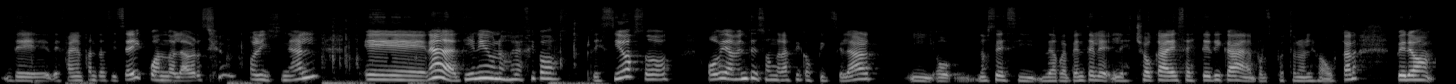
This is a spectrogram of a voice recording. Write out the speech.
de, Final Fantasy VI, cuando la versión original, eh, nada, tiene unos gráficos preciosos. Obviamente son gráficos pixel art, y no sé si de repente les choca esa estética, por supuesto no les va a gustar, pero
